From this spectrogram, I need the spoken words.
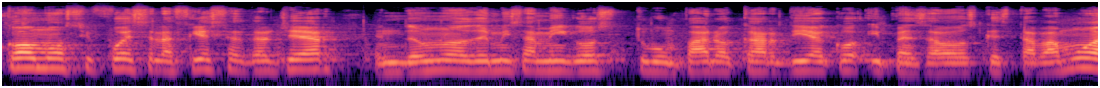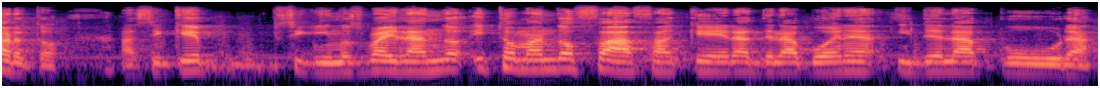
como si fuese la fiesta de ayer en donde uno de mis amigos tuvo un paro cardíaco y pensábamos que estaba muerto. Así que seguimos bailando y tomando fafa que era de la buena y de la pura.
